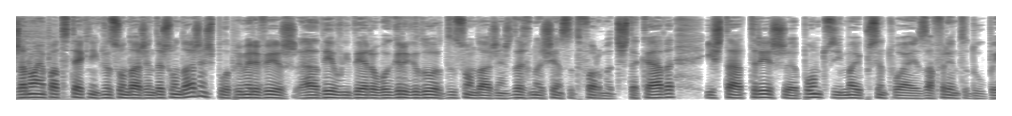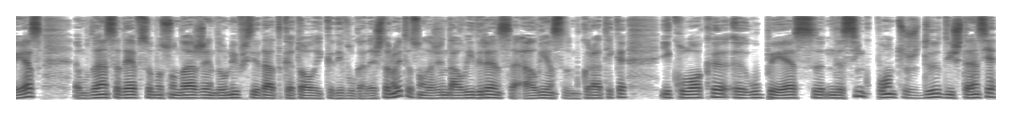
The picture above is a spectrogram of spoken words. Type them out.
Já não há empate técnico na sondagem das sondagens. Pela primeira vez, a AD lidera o agregador de sondagens da Renascença de forma destacada e está a 3 pontos e meio percentuais à frente do PS. A mudança deve-se a uma sondagem da Universidade Católica divulgada esta noite. A sondagem dá liderança à Aliança Democrática e coloca eh, o PS a 5 pontos de distância,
